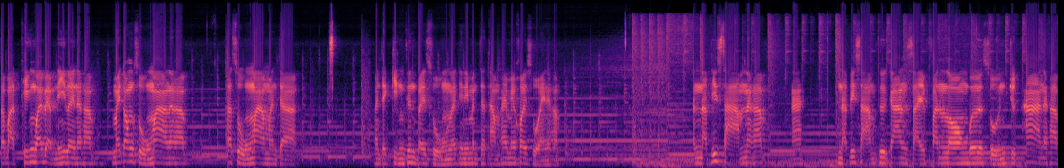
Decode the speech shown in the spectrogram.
สะบัดทิ้งไว้แบบนี้เลยนะครับ ไม่ต้องสูงมากนะครับ ถ้าสูงมากมันจะมันจะกินขึ้นไปสูง แล้วทีนี้มันจะทำให้ไม่ค่อยสวยนะครับ อันดับที่สามนะครับนะ อันดับที่ 3 คือการใส่ฟันรองเบอร์ 0.5 นะครับ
